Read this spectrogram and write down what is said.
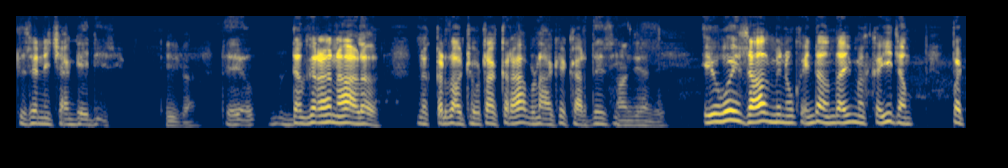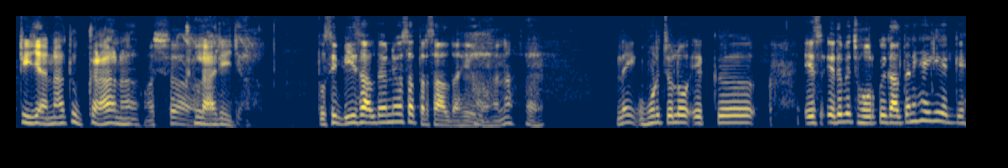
ਕਿਸੇ ਨੇ ਚਾਂਗੇ ਨਹੀਂ ਸੀ। ਠੀਕ ਆ। ਤੇ ਡੰਗਰਾਂ ਨਾਲ ਲੱਕੜ ਦਾ ਛੋਟਾ ਕਰਾਹ ਬਣਾ ਕੇ ਕਰਦੇ ਸੀ। ਹਾਂਜੀ ਹਾਂਜੀ। ਇਹੋ ਹੀ ਸਾਲ ਮੈਨੂੰ ਕਹਿੰਦਾ ਹੁੰਦਾ ਸੀ ਮੈਂ ਕਹੀ ਜਾਂ ਪੱਟੀ ਜਾਣਾ ਤੂੰ ਕਰਾ ਨਾ ਅੱਛਾ। ਖਲਾਰੀ ਜਾ। ਤੁਸੀਂ 20 ਸਾਲ ਦੇ ਹੁੰਦੇ ਹੋ 70 ਸਾਲ ਦਾ ਹੀ ਹੈ ਨਾ ਹਾਂ, ਨਹੀਂ ਹੁਣ ਚਲੋ ਇੱਕ ਇਸ ਇਹਦੇ ਵਿੱਚ ਹੋਰ ਕੋਈ ਗੱਲ ਤਾਂ ਨਹੀਂ ਹੈਗੀ ਅੱਗੇ?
